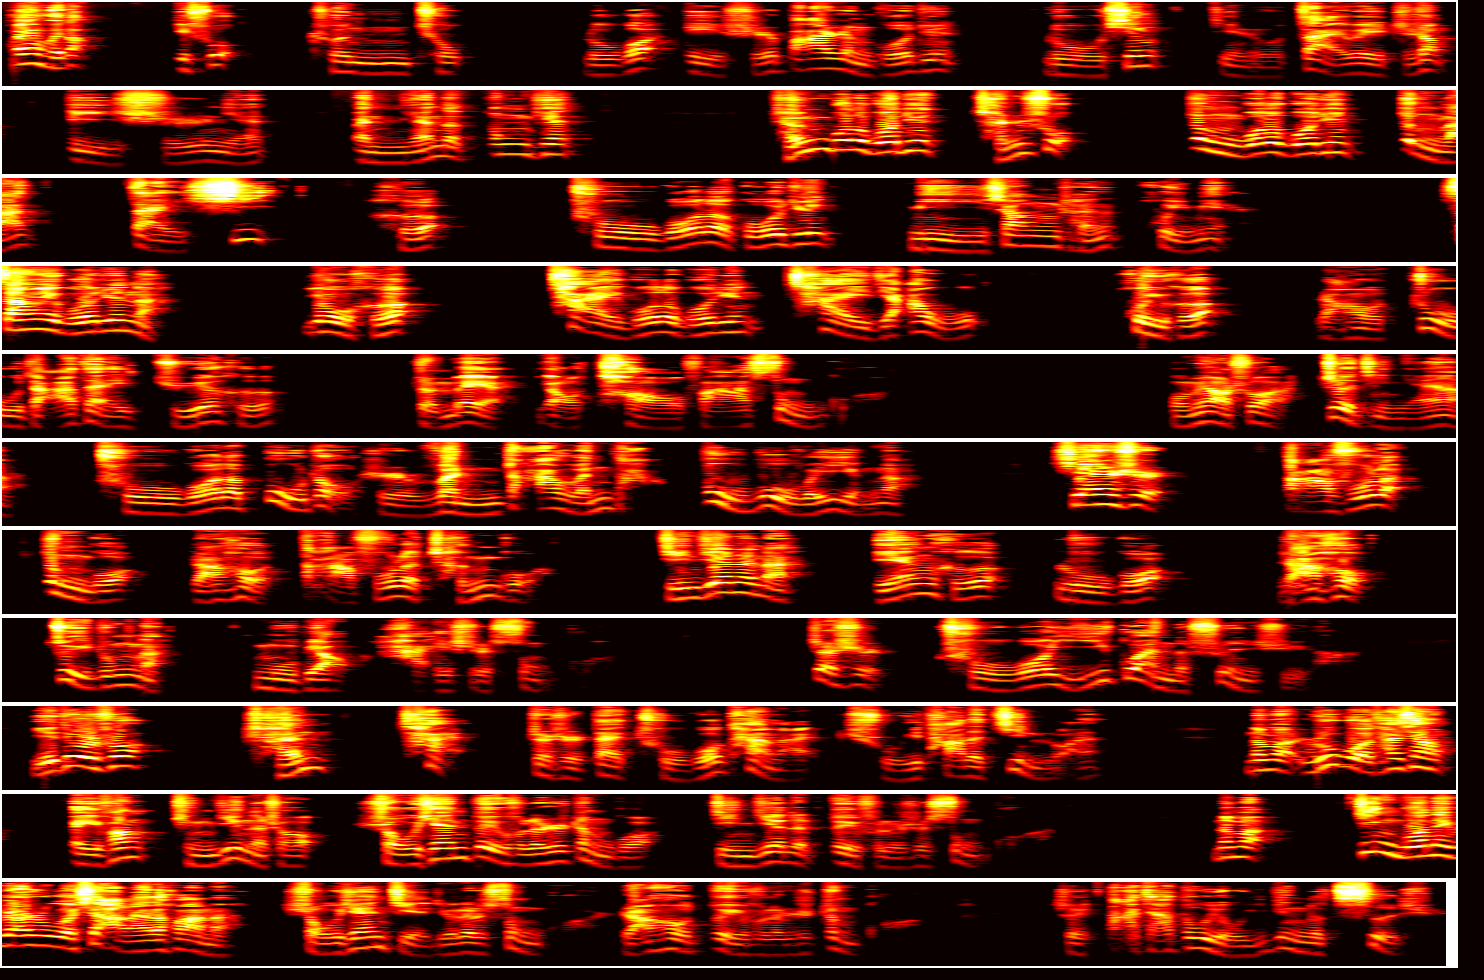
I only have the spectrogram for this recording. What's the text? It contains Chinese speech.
欢迎回到《一说春秋》。鲁国第十八任国君鲁兴进入在位执政第十年。本年的冬天，陈国的国君陈硕、郑国的国君郑兰在西和楚国的国君米商臣会面。三位国君呢，又和蔡国的国君蔡甲午会合。然后驻扎在绝河，准备啊要讨伐宋国。我们要说啊，这几年啊，楚国的步骤是稳扎稳打，步步为营啊。先是打服了郑国，然后打服了陈国，紧接着呢联合鲁国，然后最终呢目标还是宋国。这是楚国一贯的顺序啊。也就是说，陈、蔡这是在楚国看来属于他的近栾。那么，如果他向北方挺进的时候，首先对付的是郑国，紧接着对付的是宋国。那么，晋国那边如果下来的话呢，首先解决了宋国，然后对付的是郑国。所以大家都有一定的次序。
